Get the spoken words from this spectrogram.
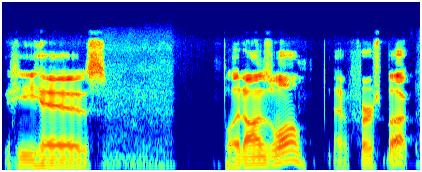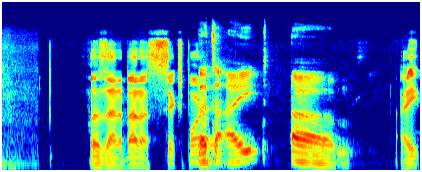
he has put on his wall. That first buck. What is that? About a six pointer? That's an eight. Um, Eight.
